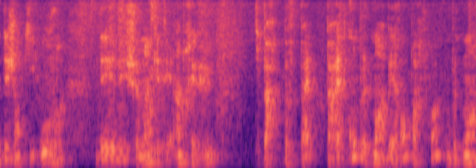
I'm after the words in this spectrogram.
des gens qui ouvrent des, chemins qui étaient imprévus, qui peuvent paraître complètement aberrants parfois, complètement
